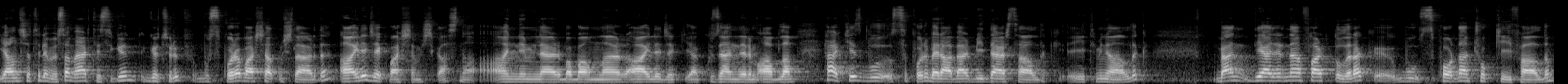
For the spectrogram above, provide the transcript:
yanlış hatırlamıyorsam ertesi gün götürüp bu spora başlatmışlardı. Ailecek başlamıştık aslında. Annemler, babamlar, ailecek ya kuzenlerim, ablam herkes bu sporu beraber bir ders aldık, eğitimini aldık. Ben diğerlerinden farklı olarak e, bu spordan çok keyif aldım.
